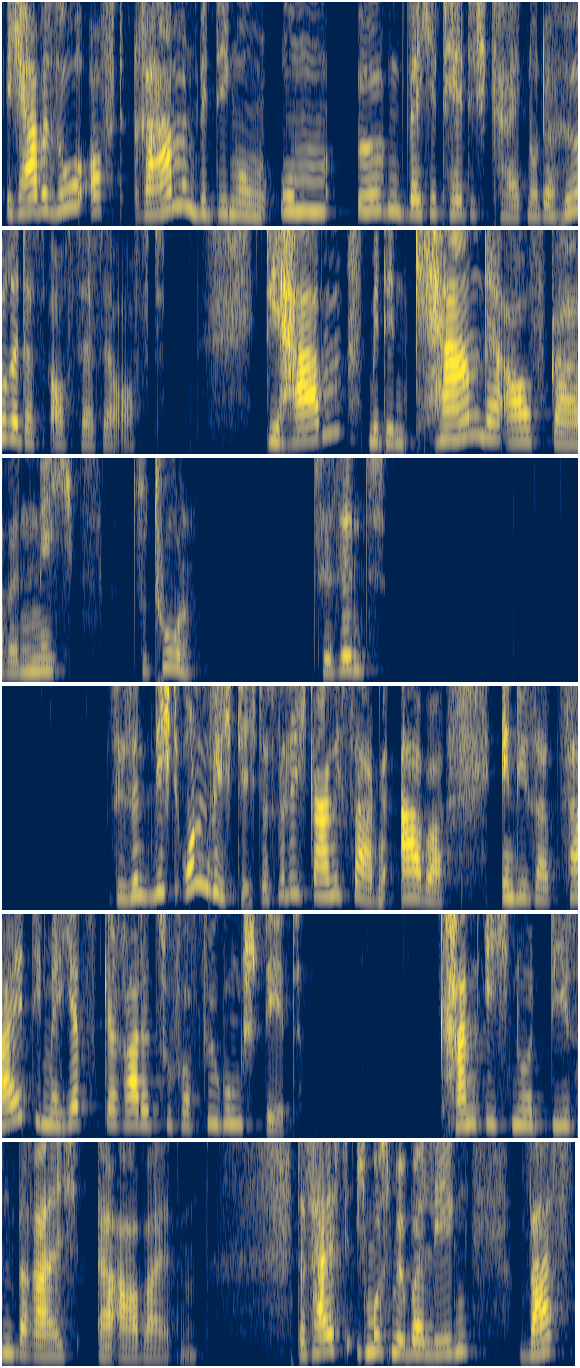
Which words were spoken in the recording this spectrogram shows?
Ich habe so oft Rahmenbedingungen um irgendwelche Tätigkeiten oder höre das auch sehr, sehr oft. Die haben mit dem Kern der Aufgabe nichts zu tun. Sie sind Sie sind nicht unwichtig, das will ich gar nicht sagen, aber in dieser Zeit, die mir jetzt gerade zur Verfügung steht, kann ich nur diesen Bereich erarbeiten. Das heißt, ich muss mir überlegen, was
